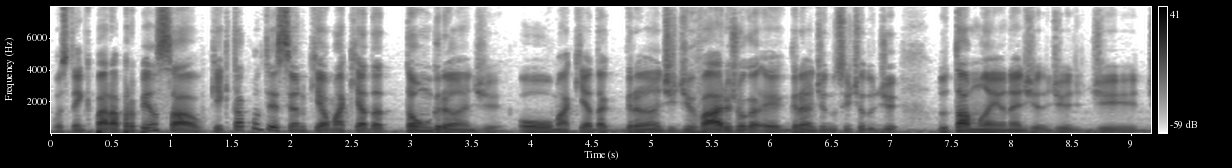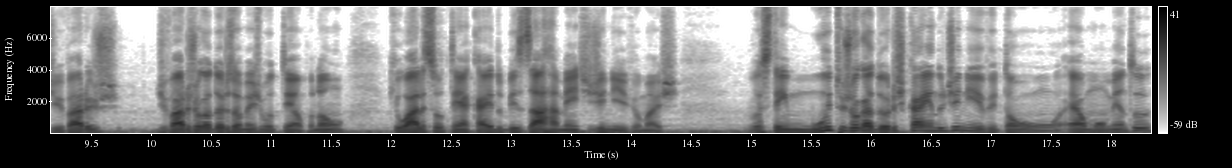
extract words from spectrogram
você tem que parar para pensar o que está acontecendo que é uma queda tão grande ou uma queda grande de vários jogadores, é, grande no sentido de, do tamanho, né? De, de, de, de, vários, de vários jogadores ao mesmo tempo. Não que o Alisson tenha caído bizarramente de nível, mas você tem muitos jogadores caindo de nível. Então é um momento,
